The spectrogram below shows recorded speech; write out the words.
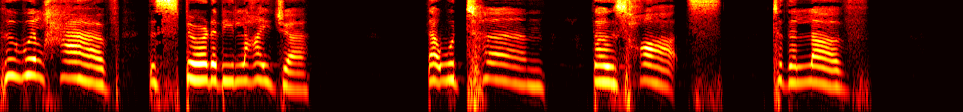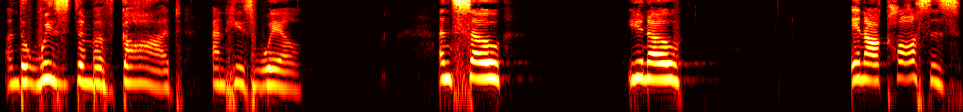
Who will have the spirit of Elijah that would turn those hearts to the love and the wisdom of God and His will? And so, you know, in our classes,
